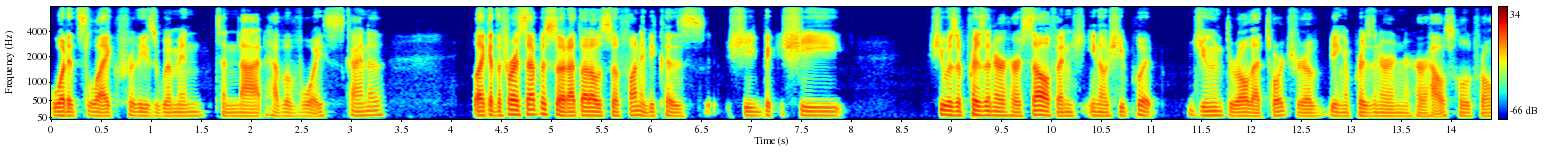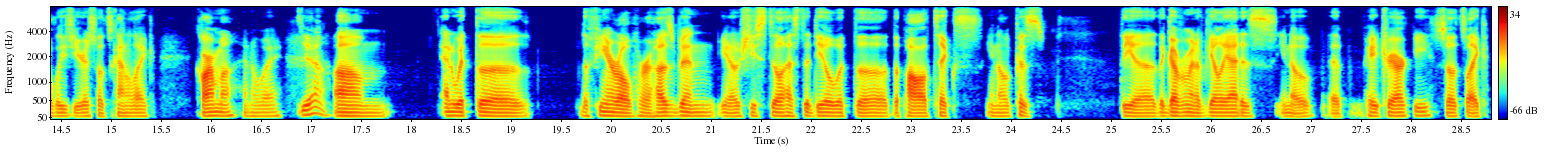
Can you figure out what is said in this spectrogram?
what it's like for these women to not have a voice, kind of like at the first episode. I thought it was so funny because she she she was a prisoner herself and you know she put june through all that torture of being a prisoner in her household for all these years so it's kind of like karma in a way Yeah. um and with the the funeral of her husband you know she still has to deal with the the politics you know because the uh, the government of gilead is you know a patriarchy so it's like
